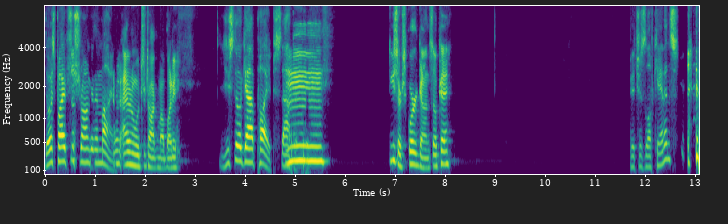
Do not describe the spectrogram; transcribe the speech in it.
those pipes are stronger than mine. I don't know what you're talking about, buddy. You still got pipes. Stop mm, it. These are squirt guns, okay? Bitches love cannons.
